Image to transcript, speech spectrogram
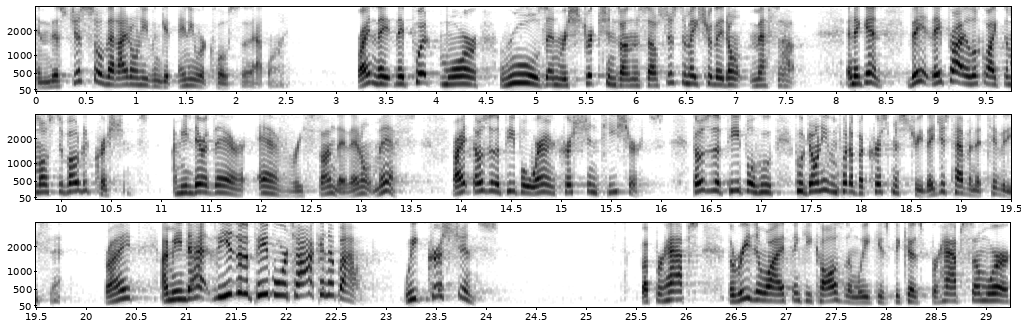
and this, just so that I don't even get anywhere close to that line. Right? And they, they put more rules and restrictions on themselves just to make sure they don't mess up. And again, they, they probably look like the most devoted Christians. I mean, they're there every Sunday, they don't miss. Right? Those are the people wearing Christian t shirts. Those are the people who, who don't even put up a Christmas tree, they just have a nativity set right? I mean, that, these are the people we're talking about weak Christians. But perhaps the reason why I think he calls them weak is because perhaps somewhere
